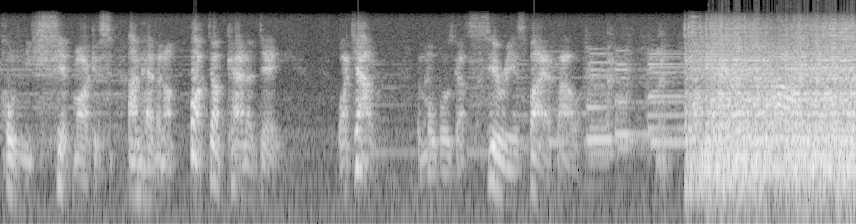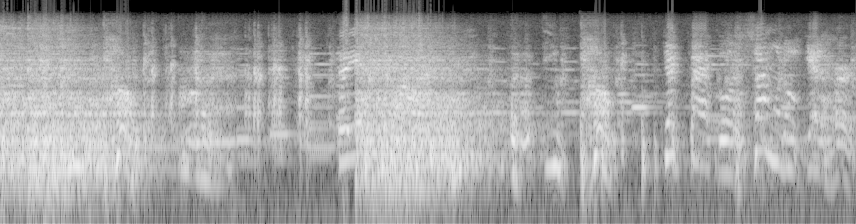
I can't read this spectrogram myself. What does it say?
Holy shit, Marcus. I'm having a fucked up kind of day. Watch out. The mofo's got serious firepower. Hey, you punk! Get back or someone will get hurt.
